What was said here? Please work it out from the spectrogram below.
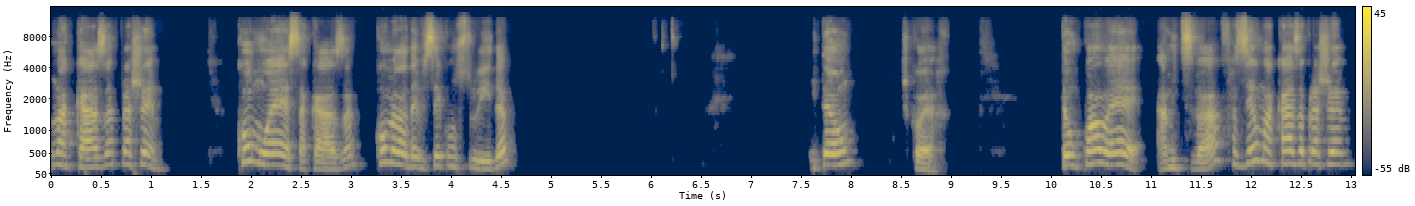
uma casa para Hashem. Como é essa casa? Como ela deve ser construída? Então, então qual é a mitzvah? Fazer uma casa para Hashem.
